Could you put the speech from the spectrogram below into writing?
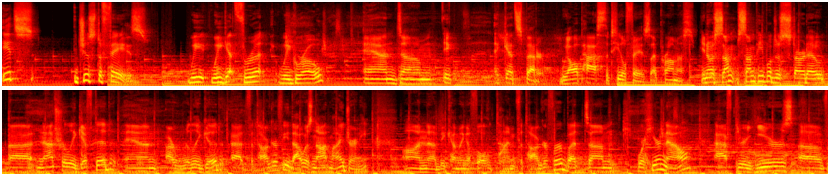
it's just a phase. We, we get through it, we grow, and um, it it gets better. We all pass the teal phase, I promise. You know, some, some people just start out uh, naturally gifted and are really good at photography. That was not my journey on uh, becoming a full-time photographer, but um, we're here now after years of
